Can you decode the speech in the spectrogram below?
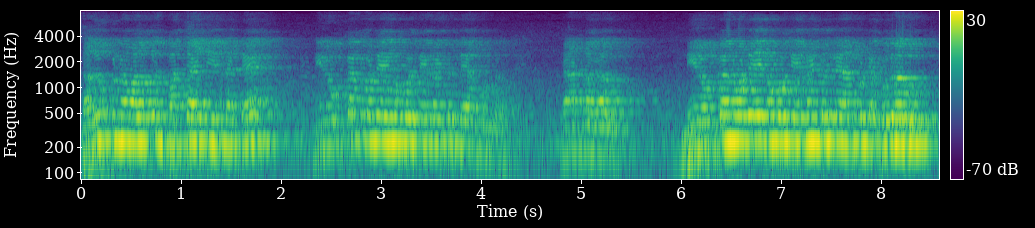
చదువుకున్న వాళ్ళతో పంచాయతీ ఏంటంటే నేను ఒక్క నోట వేయకపోతే ఏమవుతుంది అనుకుంటారు. కానీ అట్లా కాదు. నేను ఒక్క నోట వేయకపోతే ఏమవుతుంది అనుకుంటే కుదరదు.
